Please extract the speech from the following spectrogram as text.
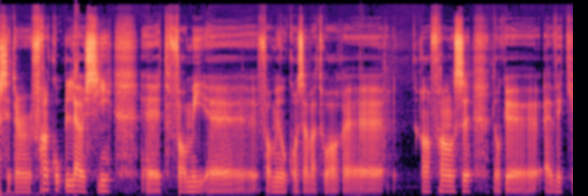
C'est un franco-laotien euh, formé, euh, formé au conservatoire euh, en France, donc avec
